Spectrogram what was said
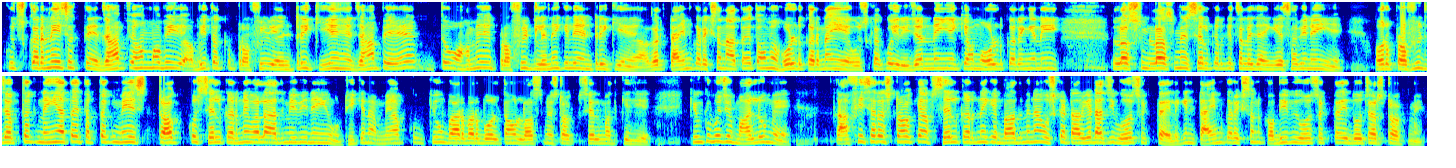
कुछ कर नहीं सकते हैं। जहाँ पे हम अभी अभी तक प्रॉफिट एंट्री किए हैं, जहाँ पे तो हमें प्रॉफिट लेने के लिए एंट्री किए हैं। अगर टाइम करेक्शन आता है तो हमें होल्ड करना ही है। उसका कोई रीजन नहीं है कि हम होल्ड करेंगे नहीं लॉस लॉस में सेल करके चले जाएँगे, ऐसा भी नहीं है। और प्रॉफिट जब तक नहीं आता है, तब तक मैं स्टॉक को सेल करने वाला आदमी भी नहीं हूँ, ठीक है ना? मैं आपको क्यों बार बार बोलता हूँ लॉस में स्टॉक सेल मत कीजिए। क्योंकि मुझे मालूम है काफ़ी सारा स्टॉक है आप सेल करने के बाद में ना उसका टारगेट अचीव हो सकता है, लेकिन टाइम करेक्शन कभी भी हो सकता है दो चार स्टॉक में।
